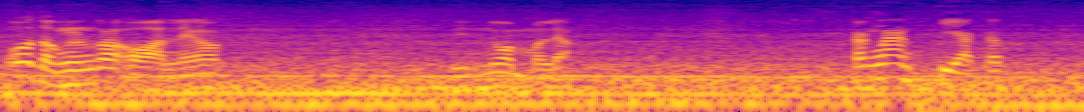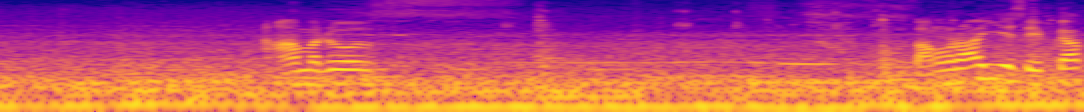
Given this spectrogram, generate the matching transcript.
โอ้ตรงนั้นก็อ่อนเลยครับ ดินน่วมหมดแล้ว ข้างล่างเปียกครับ เอามาดู 220 ครับ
